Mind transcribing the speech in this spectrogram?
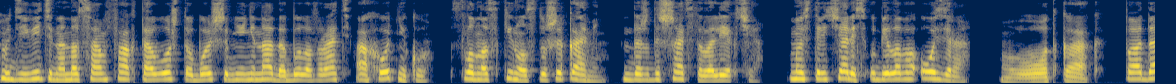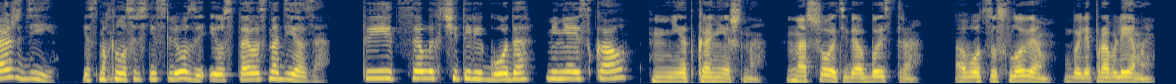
Удивительно, но сам факт того, что больше мне не надо было врать охотнику, словно скинул с души камень. Даже дышать стало легче. Мы встречались у Белого озера. Вот как? Подожди. Я смахнула с ресниц слезы и уставилась на Диаза. Ты целых четыре года меня искал? Нет, конечно. Нашел я тебя быстро. А вот с условием были проблемы.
